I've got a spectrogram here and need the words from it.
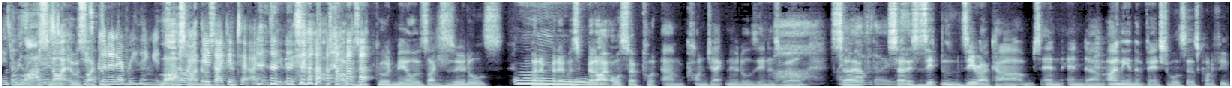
He's really last good. night it was He's like good a- at everything. It's Last night annoying. there was Yes, I can a- tell. I can see this. Last night was a good meal. It was like zoodles. but it, but it was but I also put um konjac noodles in as well. Oh, So I love those. so there's zero carbs and and um, only in the vegetables. So there's quite a few.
